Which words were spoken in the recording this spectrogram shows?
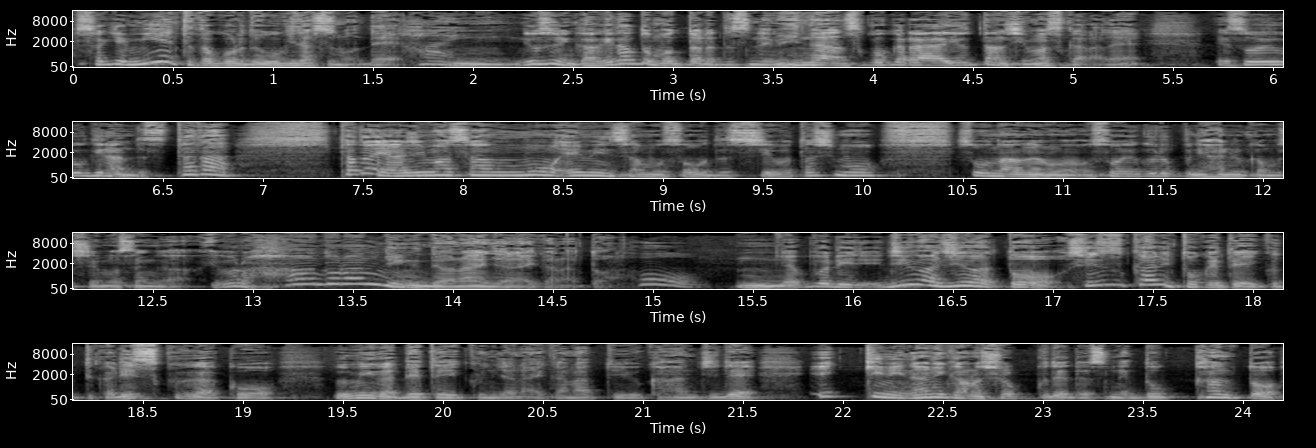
先が見えたところで動き出すので、はいうん要するに崖だと思ったらですね、みんなそこから U ターンしますからね。でそういう動きなんです。ただ、ただ矢島さんもエミンさんもそうですし、私もそうなの、そういうグループに入るかもしれませんが、いわゆるハードランディングではないんじゃないかなと。ほう。うん、やっぱりじわじわと静かに溶けていくっていうか、リスクがこう、海が出ていくんじゃないかなという感じで、一気に何かのショックでですね、ドッカンと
